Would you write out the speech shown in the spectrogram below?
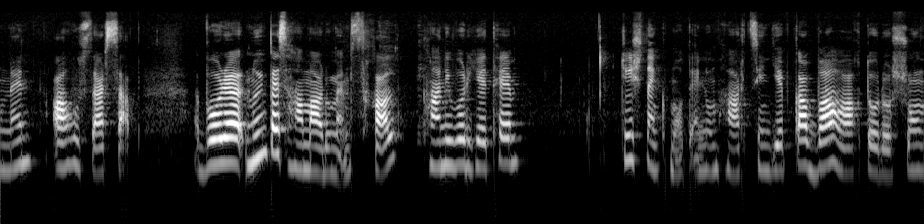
ունեն ահուսարսապ, որը նույնպես համարում եմ սխալ, քանի որ եթե ճիշտ ենք մոտենում հարցին եւ կա վաղ ախտորոշում,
